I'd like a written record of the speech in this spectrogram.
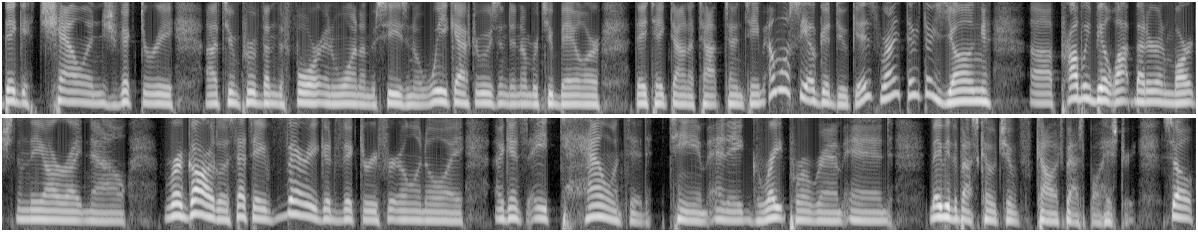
big challenge victory uh, to improve them to four and one on the season. A week after losing to number two Baylor, they take down a top ten team, and we'll see how good Duke is. Right? They're they're young, uh, probably be a lot better in March than they are right now regardless, that's a very good victory for Illinois against a talented team and a great program and maybe the best coach of college basketball history. So,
